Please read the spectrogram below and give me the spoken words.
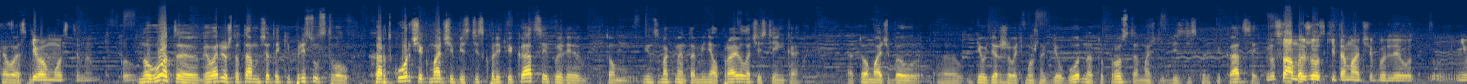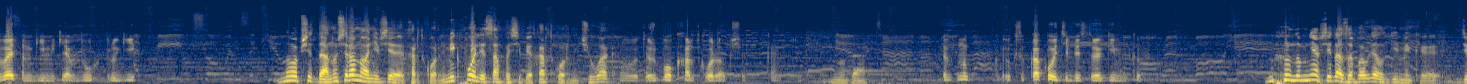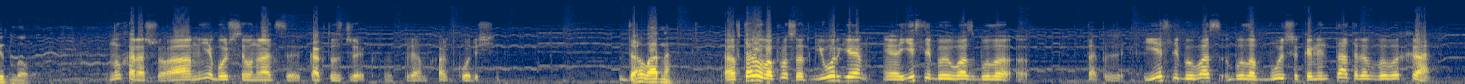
Кого я С смотрел? Остином был. Ну вот, э, говорю, что там все-таки присутствовал хардкорчик, матчи без дисквалификации были, потом Винс Макмен там менял правила частенько. А То матч был, э, где удерживать можно где угодно, то просто матч без дисквалификаций. Ну, самые жесткие-то матчи были вот э, не в этом гиммике, а в двух других. Ну вообще да, но все равно они все хардкорные. Мик Фолли сам по себе хардкорный чувак. Ну, это ж бог хардкора вообще. конечно. Ну да. Ну, какой тебе трех гиммиков? Ну, но меня всегда забавлял гиммик э, Love. Ну хорошо, а мне больше всего нравится Кактус Джек. Прям хардкорище. Да. Ну ладно. А, Второй вопрос от Георгия. Э, Если бы у вас было... э, Так, подожди. Если бы у вас было больше комментаторов ВВХ,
